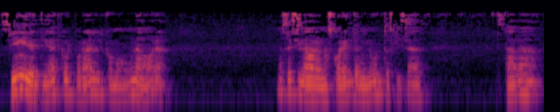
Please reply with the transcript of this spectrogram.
sin identidad corporal como una hora. No sé si una hora, unos 40 minutos quizás. Estaba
